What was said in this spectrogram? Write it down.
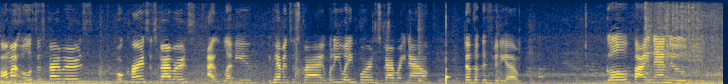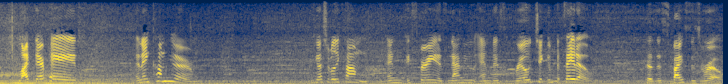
all my old subscribers, or current subscribers. I love you. If you haven't subscribed, what are you waiting for? Subscribe right now. Thumbs up this video. Go find Nanu, like their page, and then come here. You guys should really come and experience Nanu and this grilled chicken potato. Because this spice is real.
